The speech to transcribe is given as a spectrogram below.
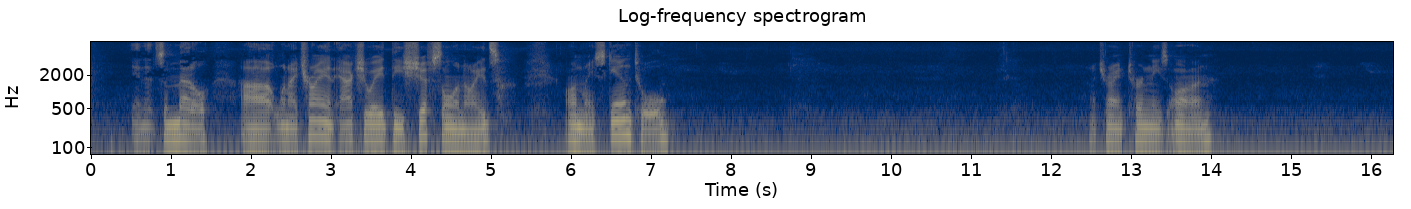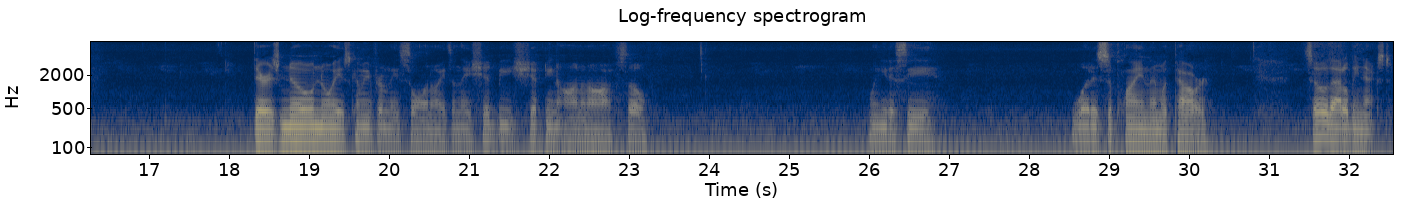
in it, some metal. Uh, when I try and actuate these shift solenoids on my scan tool, I try and turn these on. There is no noise coming from these solenoids and they should be shifting on and off so we need to see what is supplying them with power. So that'll be next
